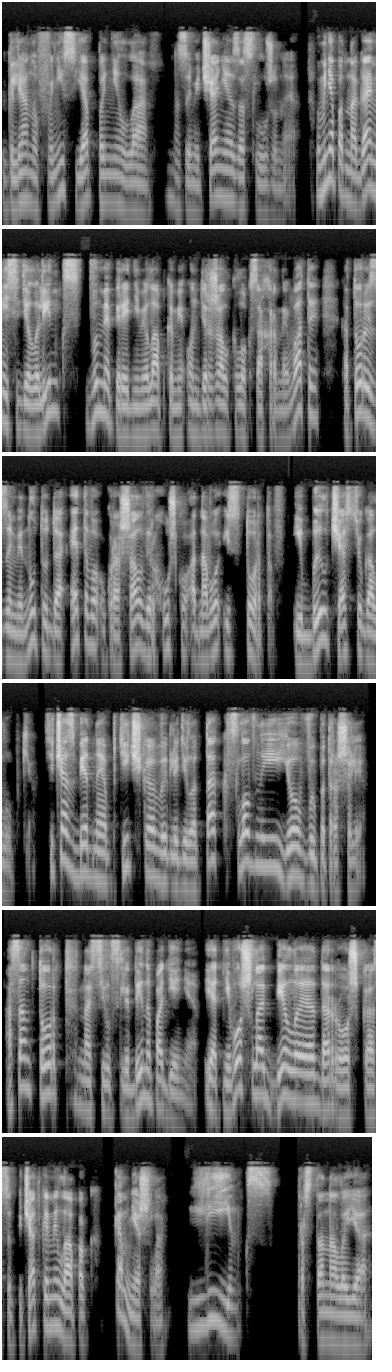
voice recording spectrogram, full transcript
Глянув вниз, я поняла. Замечание заслуженное. У меня под ногами сидел Линкс, двумя передними лапками он держал клок сахарной ваты, который за минуту до этого украшал верхушку одного из тортов и был частью голубки. Сейчас бедная птичка выглядела так, словно ее выпотрошили. А сам торт носил следы нападения, и от него шла белая дорожка с отпечатками лапок. Ко мне шла. Линкс простонала я.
